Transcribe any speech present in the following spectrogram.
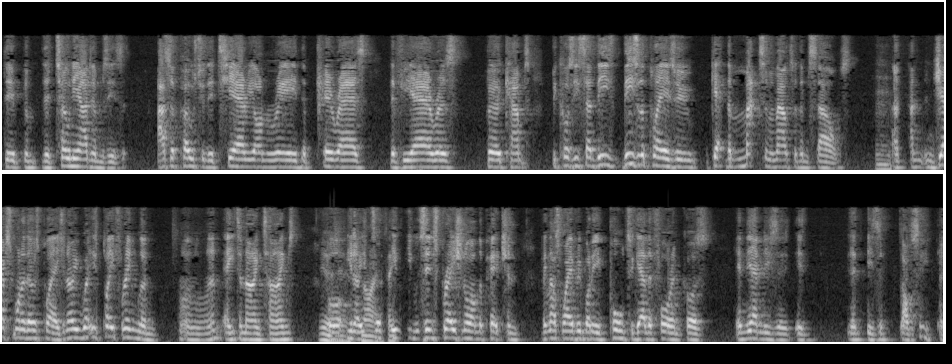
the, the, the Tony Adamses as opposed to the Thierry Henry, the Pires, the Vieiras, Bergkamps, because he said these, these are the players who get the maximum out of themselves. Mm. And, and, Geoff's one of those players. You know, he, he's played for England well, eight or nine times. Yeah, but, you know, he, he, was inspirational on the pitch, and I think that's why everybody pulled together for him. Because in the end, he's a, he's, he's a, obviously a,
